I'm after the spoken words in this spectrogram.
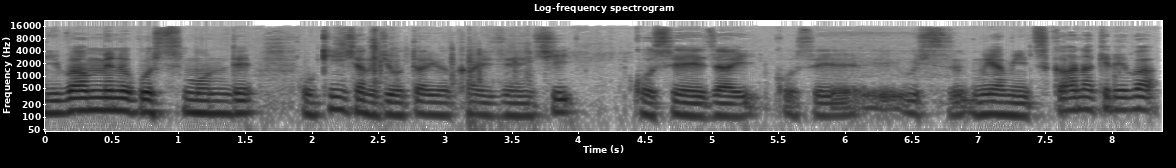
2番目のご質問でご菌者の状態が改善し抗生剤抗生物質むやみに使わなければ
